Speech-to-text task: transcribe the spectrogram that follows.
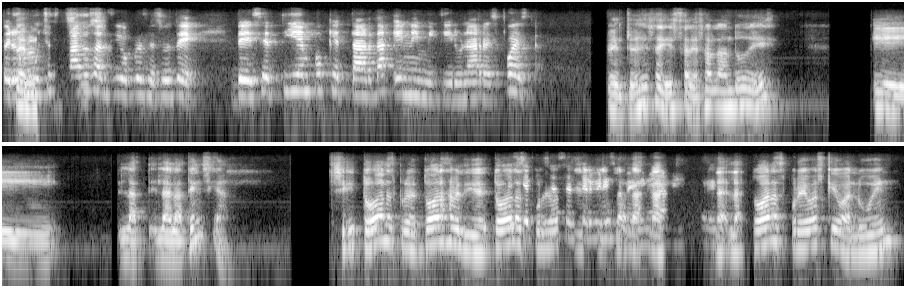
pero, en muchos casos han sido procesos de, de ese tiempo que tarda en emitir una respuesta. Entonces ahí estarías hablando de eh, la, la, latencia. Sí, todas las pruebas, todas las habilidades, todas las pruebas, todas las pruebas que evalúen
